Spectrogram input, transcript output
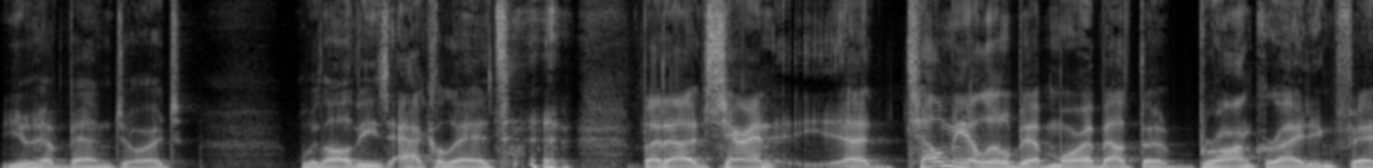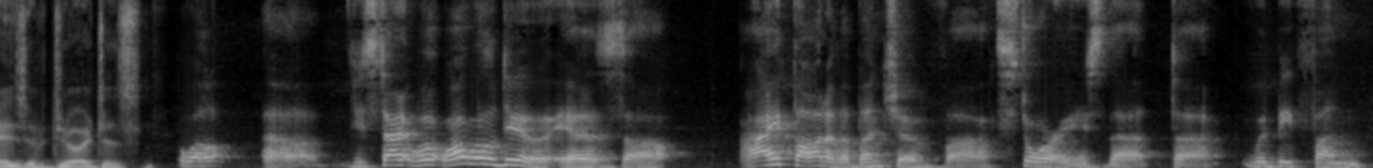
you have been, George, with all these accolades. but uh, Sharon, uh, tell me a little bit more about the bronc riding phase of George's. Well, uh, you start. What, what we'll do is, uh, I thought of a bunch of uh, stories that uh, would be fun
